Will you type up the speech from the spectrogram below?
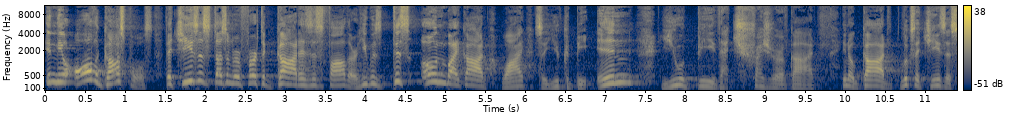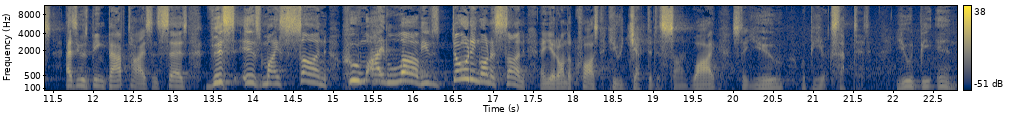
in the, all the Gospels that Jesus doesn't refer to God as his Father. He was disowned by God. Why? So you could be in, you would be that treasure of God. You know, God looks at Jesus as he was being baptized and says, This is my son whom I love. He was doting on his son. And yet on the cross, he rejected his son. Why? So that you would be accepted, you would be in,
